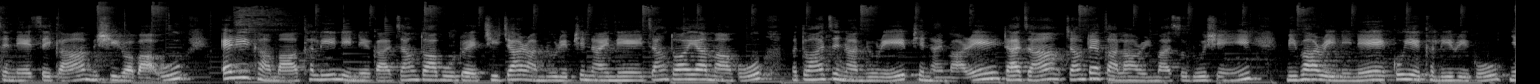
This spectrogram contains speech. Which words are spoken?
ခြင်းတဲ့စိတ်ကမရှိတော့ပါဘူး အဲ့ဒီအခါမှာကလေးအနေနဲ့ကကြောင်းသွားဖို့အတွက်ကြည်ကြတာမျိုးတွေဖြစ်နိုင်တယ်ကြောင်းသွားရမှာကိုမသွားကျင်တာမျိုးတွေဖြစ်နိုင်ပါတယ်ဒါကြောင့်ကြောင်းတက်ကာလတွေမှာဆိုလို့ရှိရင်မိဘတွေအနေနဲ့ကိုယ့်ရဲ့ကလေးတွေကိုည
